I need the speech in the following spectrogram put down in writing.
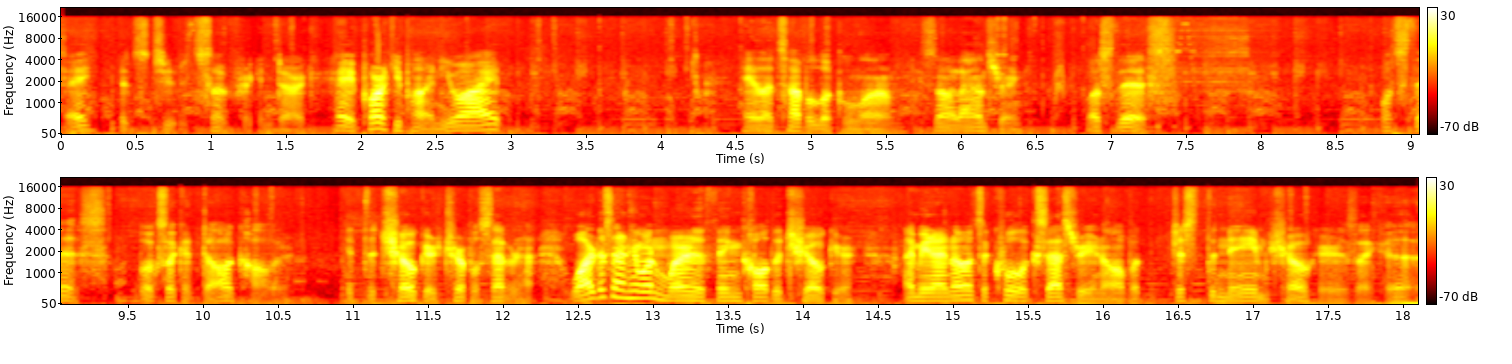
Hey, it's too, it's so freaking dark. Hey, Porcupine, you alright? Hey, let's have a look alone. He's not answering. What's this? What's this? Looks like a dog collar. It's the choker triple seven. Why does anyone wear a thing called a choker? I mean, I know it's a cool accessory and all, but just the name choker is like, ugh.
